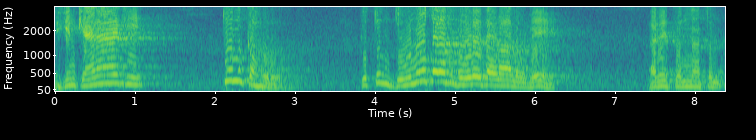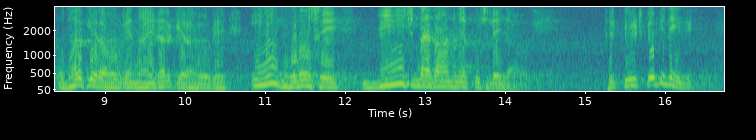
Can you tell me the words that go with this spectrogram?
लेकिन कह रहा है कि तुम कहो कि तुम दोनों तरफ़ घोड़े दौड़ा लोगे अरे तुम ना तुम उधर के रहोगे, ना इधर के रहोगे, इन्हीं घोड़ों से बीच मैदान में कुछ ले जाओगे, फिर पीठ पे भी नहीं दिखोगे।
